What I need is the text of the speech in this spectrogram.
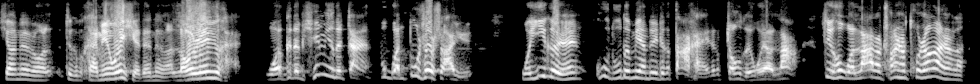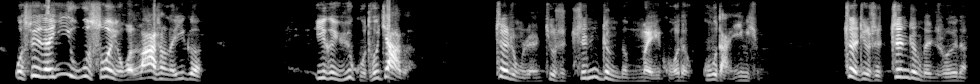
像那种这个海明威写的那种《老人与海》，我跟他拼命的战，不管多少鲨鱼，我一个人孤独的面对这个大海，这个招嘴我要拉，最后我拉到船上拖上岸上了。我虽然一无所有，我拉上了一个一个鱼骨头架子。这种人就是真正的美国的孤胆英雄，这就是真正的所谓的。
